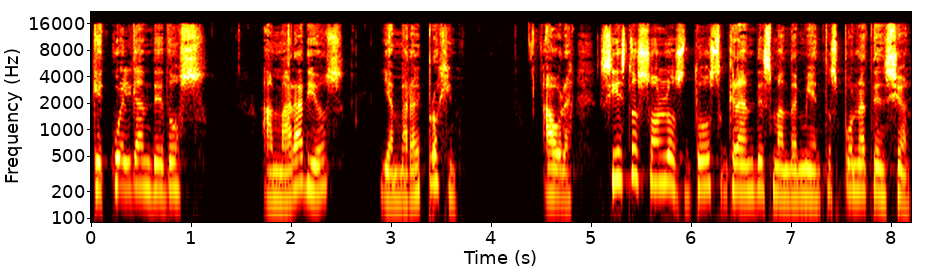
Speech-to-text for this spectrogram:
que cuelgan de dos. Amar a Dios y amar al prójimo. Ahora, si estos son los dos grandes mandamientos, pon atención.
